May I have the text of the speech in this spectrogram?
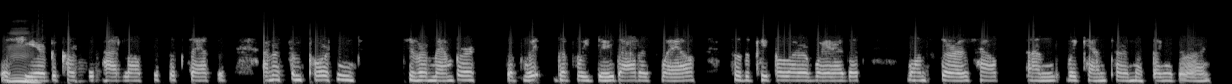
this mm. year because we've had lots of successes, and it's important to remember that we that we do that as well, so the people are aware that once there is help and we can turn the things around.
